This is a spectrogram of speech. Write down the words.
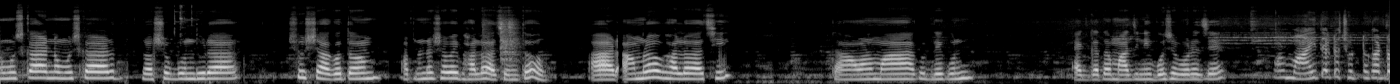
নমস্কার নমস্কার দর্শক বন্ধুরা সুস্বাগতম। আপনারা সবাই ভালো আছেন তো? আর আমরাও ভালো আছি। তা আমার মা এখন দেখুন এক গাদা মাছ নিয়ে বসে পড়েছে। আমার মাই তো একটা ছোট্টখাটো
